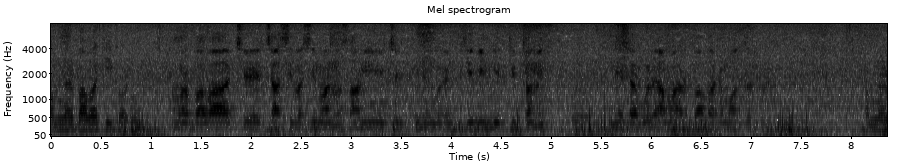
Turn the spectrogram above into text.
আপনার বাবা কি করে? আমার বাবা হচ্ছে চাষিবাসী মানুষ আমি হচ্ছে তৃণমূল বিজেপির নেতৃত্ব আমি নেতা বলে আমার বাবাকে মারধর করি। আপনার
